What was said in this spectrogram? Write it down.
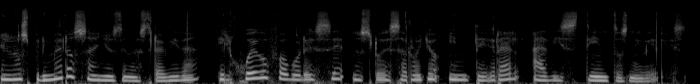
En los primeros años de nuestra vida, el juego favorece nuestro desarrollo integral a distintos niveles.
